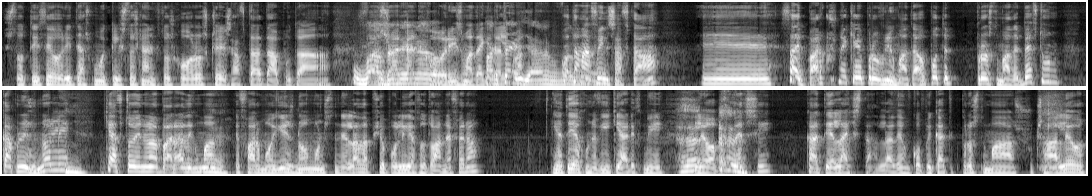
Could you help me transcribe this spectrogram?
στο τι θεωρείται ας πούμε κλειστός και ανοιχτός χώρος, ξέρεις αυτά τα που τα Που βάζουν βάζουν κάτι ένα- χωρίσματα κτλ. παρτέρια, ναι, που Όταν βάζουν- αφήνεις αυτά, ε, θα υπάρξουν και προβλήματα. Οπότε πρόστιμα δεν πέφτουν, καπνίζουν όλοι και αυτό είναι ένα παράδειγμα Ναι. εφαρμογής νόμων στην Ελλάδα. Πιο πολύ γι' αυτό το ανέφερα. Γιατί έχουν βγει και αριθμοί, λέω από πέρσι, κάτι ελάχιστα. Δηλαδή έχουν κοπεί κάτι πρόστιμα, σου ξαναλέω,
